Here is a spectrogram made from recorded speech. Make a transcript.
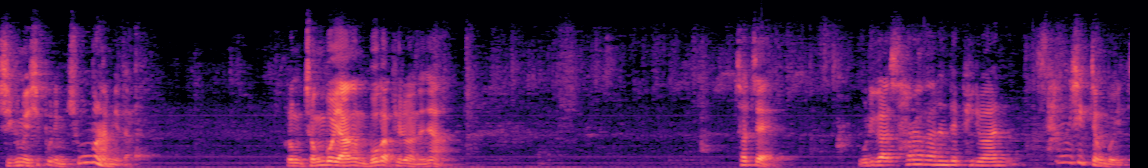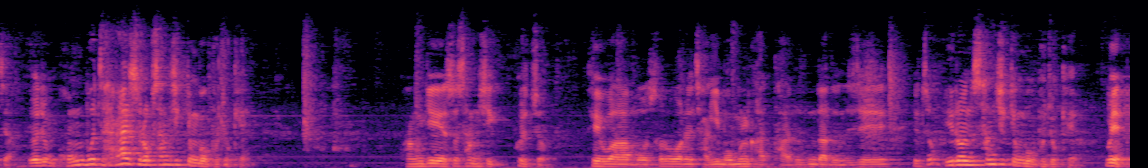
지금의 10분이면 충분합니다. 그럼 정보 양은 뭐가 필요하느냐? 첫째, 우리가 살아가는데 필요한 상식 정보 있죠. 요즘 공부 잘할수록 상식 정보 부족해. 관계에서 상식, 그렇죠. 대화, 뭐 서로 간에 자기 몸을 가- 다룬다든지, 그렇죠? 이런 상식 정보가 부족해요. 왜?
